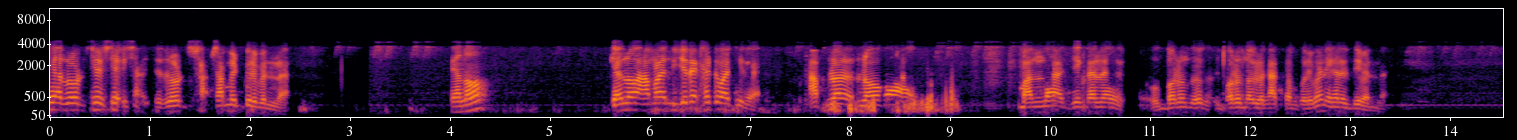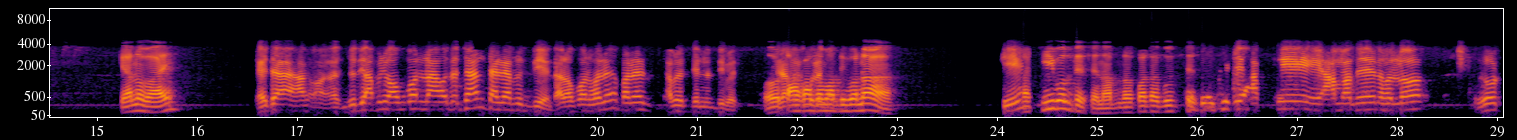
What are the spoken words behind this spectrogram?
রোড রোড সাবমিট করবেন না। কেন? কেন? আমরা নিজেরা খেতে পারছি না। আপনার মালদা যেখানে কাজ কাম করবেন এখানে দিবেন না। কেন ভাই? এটা যদি আপনি অপমান না হতে চান তাহলে আপনি দিন আর অপমান হলে পরে আপনি টেন্ডার দিবেন। ও টাকা জমা দিব না? কি? কি বলতেছেন? আপনার কথা বুঝতে আপনি আমাদের হলো রোড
